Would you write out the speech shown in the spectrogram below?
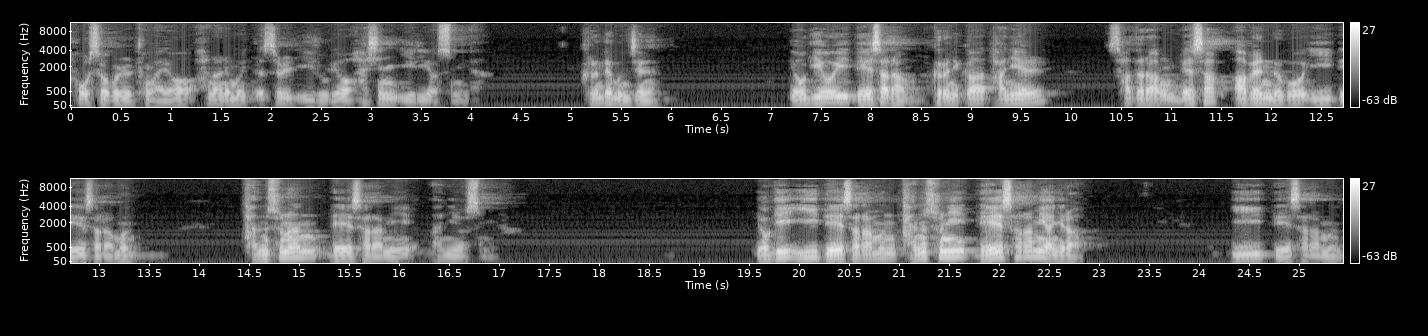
포석을 통하여 하나님의 뜻을 이루려 하신 일이었습니다. 그런데 문제는 여기의 네 사람, 그러니까 다니엘, 사드랑, 메삭, 아벤느고 이 네 사람은 단순한 네 사람이 아니었습니다. 여기 이 네 사람은 단순히 네 사람이 아니라 이 네 사람은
